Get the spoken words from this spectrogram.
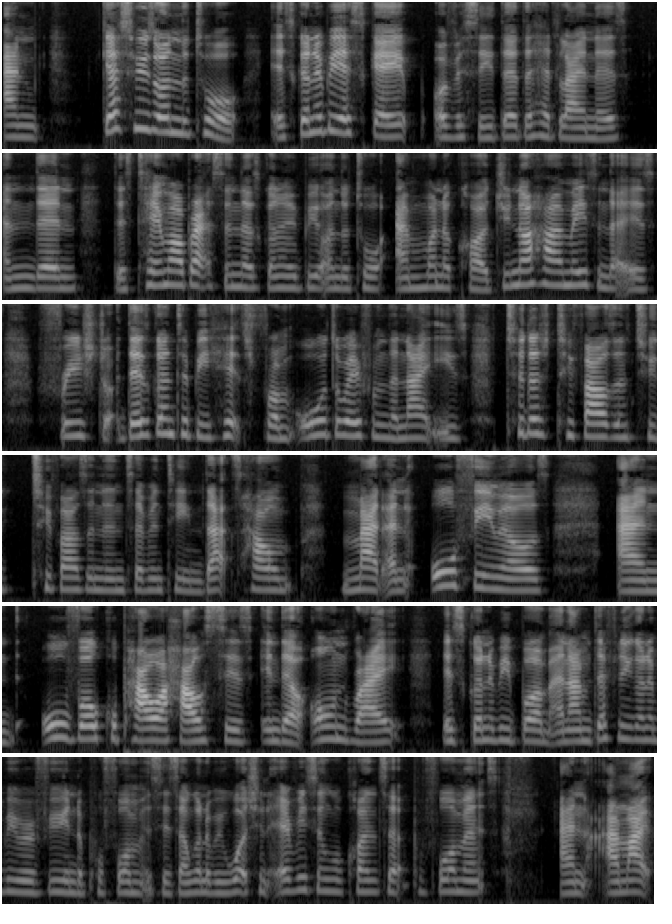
And guess who's on the tour? It's going to be Xscape obviously, they're the headliners. And then there's Tamar Braxton that's going to be on the tour and Monica. Do you know how amazing that is? Free stro- There's going to be hits from all the way from the 90s to the 2000s to 2017. That's how mad. And all females and all vocal powerhouses in their own right. It's going to be bomb. And I'm definitely going to be reviewing the performances. I'm going to be watching every single concert performance. And I might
